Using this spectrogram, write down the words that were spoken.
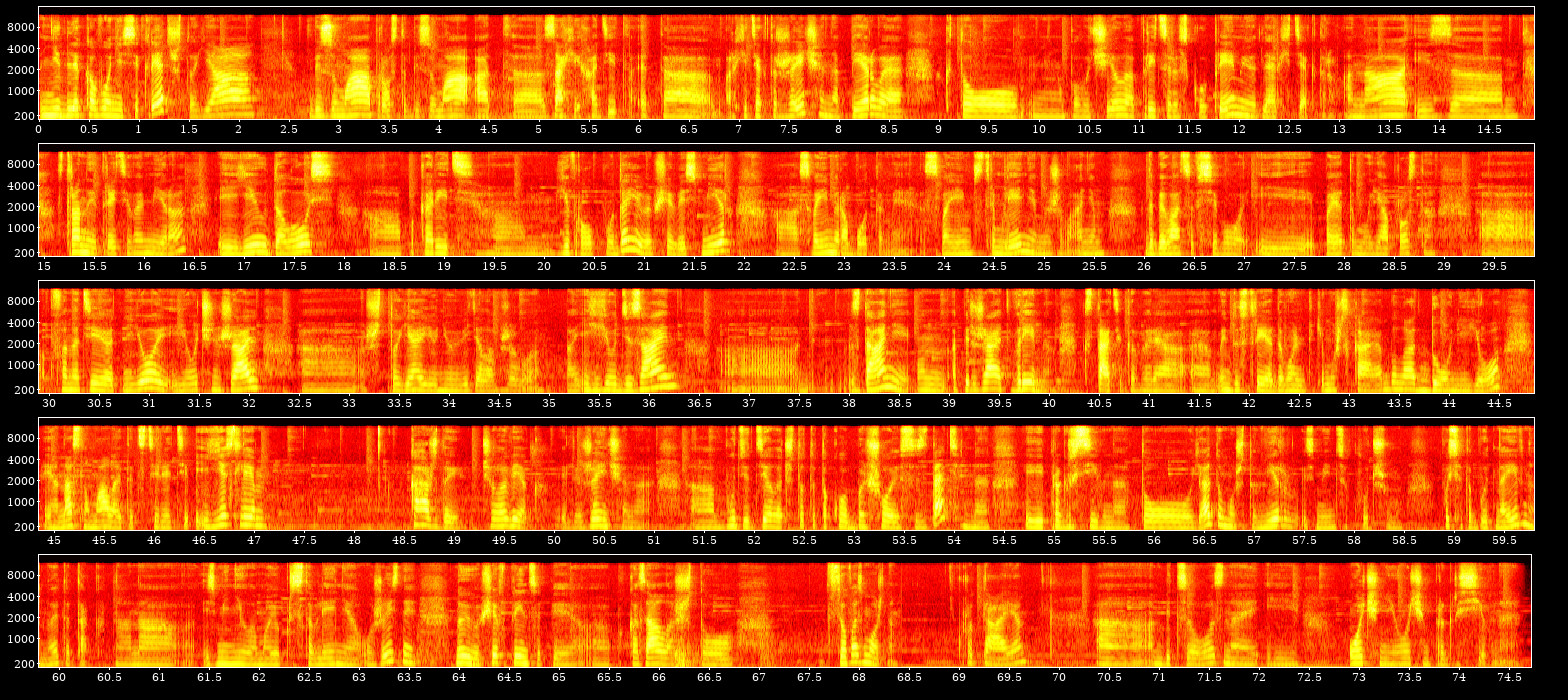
Ни для кого не секрет, что я без ума, просто без ума от э, Захи Хадид. Это архитектор-женщина, первая, кто получила Прицеровскую премию для архитекторов. Она из э, страны третьего мира, и ей удалось покорить Европу, да и вообще весь мир а, своими работами, своим стремлением и желанием добиваться всего. И поэтому я просто а, фанатею от нее, и очень жаль, что я ее не увидела вживую. Ее дизайн зданий, он опережает время. Кстати говоря, э, индустрия довольно-таки мужская была до нее, и она сломала этот стереотип. Если каждый человек или женщина а, будет делать что-то такое большое, созидательное и прогрессивное, то я думаю, что мир изменится к лучшему. Пусть это будет наивно, но это так. Она изменила мое представление о жизни, ну и вообще, в принципе, а, показала, что все возможно. Крутая, а, амбициозная и очень и очень прогрессивная.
